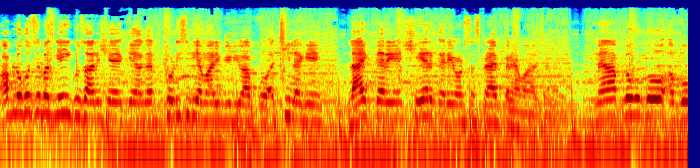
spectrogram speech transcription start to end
आप लोगों से बस यही गुजारिश है कि अगर थोड़ी सी भी हमारी वीडियो आपको अच्छी लगे लाइक करें शेयर करें और सब्सक्राइब करें हमारा चैनल मैं आप लोगों को अब वो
